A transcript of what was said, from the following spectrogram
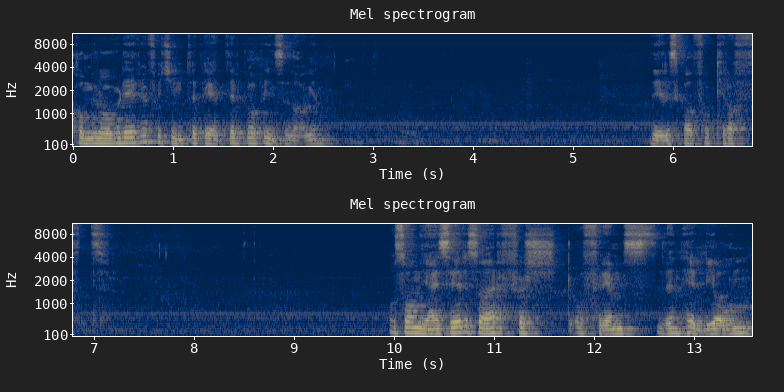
kommer over dere, forkynte Peter på pinsedagen. Dere skal få kraft. Og sånn jeg ser det, så er først og fremst Den hellige ånd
